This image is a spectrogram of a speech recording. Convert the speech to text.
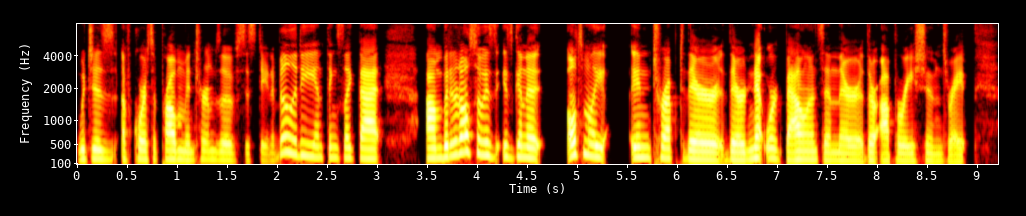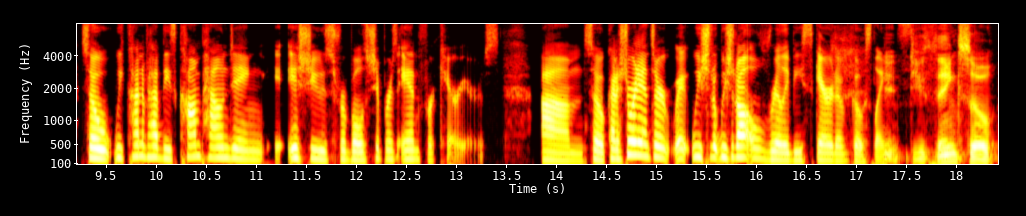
which is of course a problem in terms of sustainability and things like that. Um, but it also is is going to ultimately interrupt their their network balance and their their operations right so we kind of have these compounding issues for both shippers and for carriers um, so kind of short answer, we should we should all really be scared of ghost lanes. do you think so?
